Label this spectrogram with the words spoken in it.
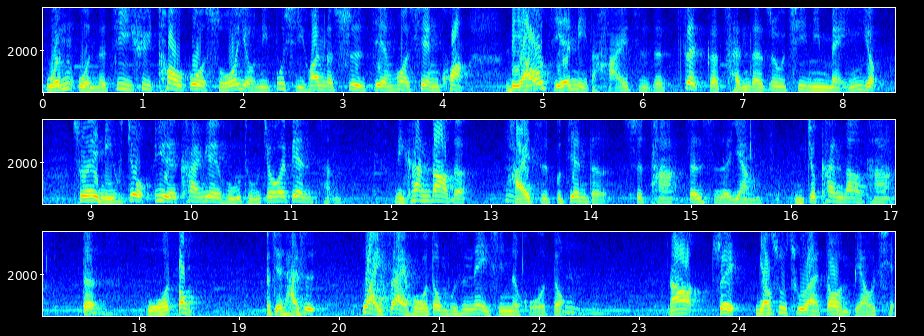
稳稳的继续透过所有你不喜欢的事件或现况。了解你的孩子的这个沉得住气，你没有，所以你就越看越糊涂，就会变成你看到的孩子不见得是他真实的样子，你就看到他的活动，而且还是外在活动，不是内心的活动。然后，所以描述出来都很表浅，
